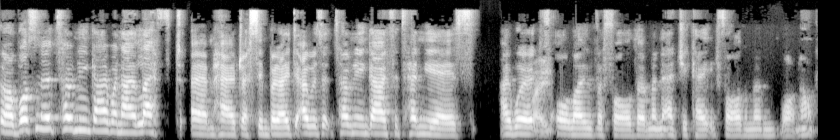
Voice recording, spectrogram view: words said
I, I, wasn't at Toni and Guy when I left um, hairdressing, but I, I was at Toni and Guy for ten years. I worked Right. all over for them and educated for them and whatnot.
